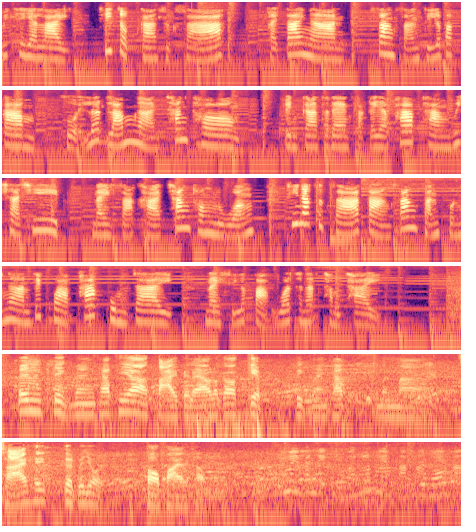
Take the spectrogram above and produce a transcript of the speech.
วิทยาลัยที่จบการศึกษา ภายใต้งาน สร้างสารรค์ศิลปกรรม สวยเลิศล้ำงานช่างทอง เป็นการแสดงศักยภาพทางวิชาชีพ ในสาขาช่างทองหลวง ที่นักศึกษาต่างสร้างสรรค์ผลงานด้วยความภาคภูมิใจ ในศิลปะวัฒนธรรมไทย เป็นปีกแมงครับที่ว่าตายไปแล้ว แล้วก็เก็บปีกแมงครับ มันมาใช้ให้เกิดประโยชน์ต่อไปครับทำไมบัณฑิตถึงมาเลือกเรียนสาขานี้คะ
